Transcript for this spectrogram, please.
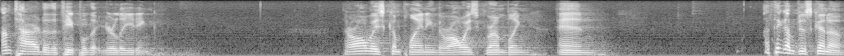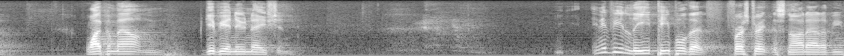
I'm tired of the people that you're leading. They're always complaining, they're always grumbling, and I think I'm just going to wipe them out and give you a new nation. Any of you lead people that frustrate the snot out of you?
